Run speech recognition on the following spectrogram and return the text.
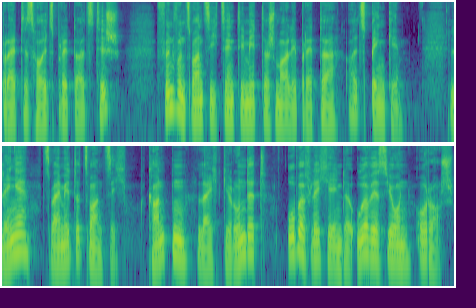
breites Holzbrett als Tisch, 25 cm schmale Bretter als Bänke. Länge 2,20 Meter. Kanten leicht gerundet, Oberfläche in der Urversion orange.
